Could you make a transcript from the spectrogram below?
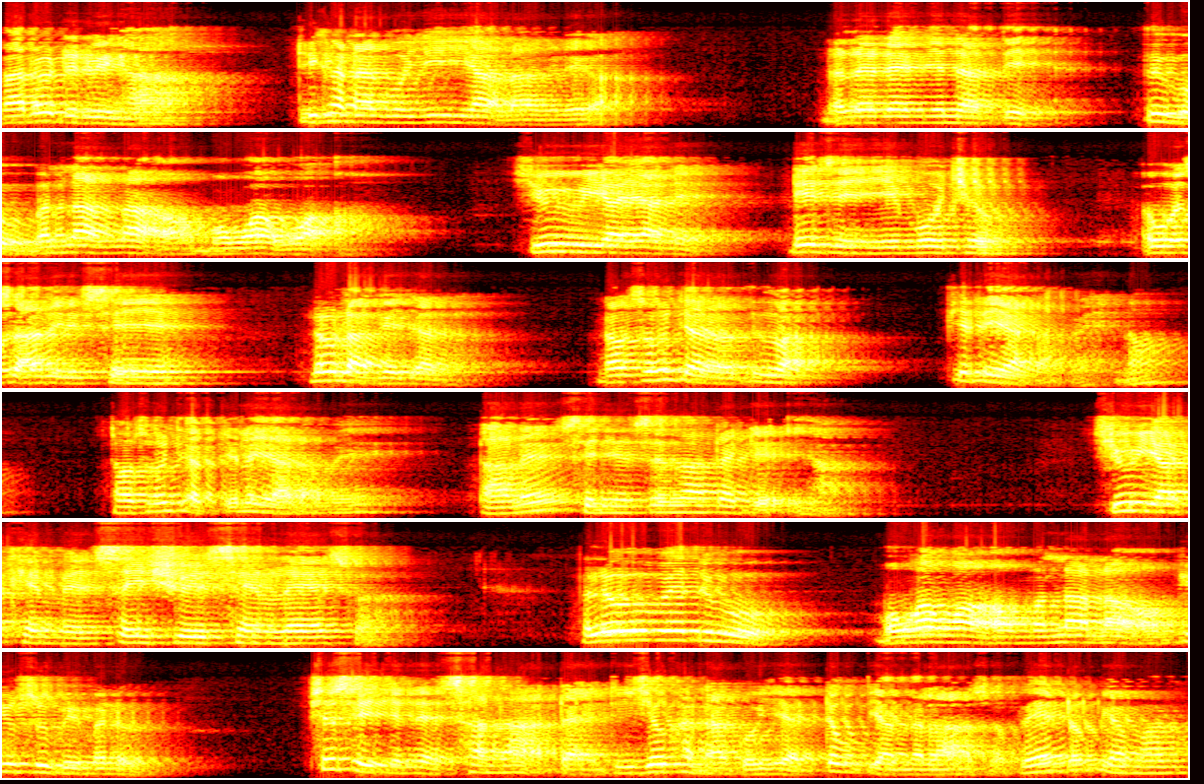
ငါတို့တွေဟာဒီခန္ဓာကိုယ်ကြီးရလာကြတဲ့ကနည်းနည်းလေးမျက်နှာသိသူ့ကိုမလှလှအောင်မဝဝအောင်ရှူရရနဲ့နေစဉ်ရေမိုးချုံအဝစားတွေဆင်းရဲလှုပ်လာခဲ့ကြတာနောက်ဆုံးကြတော့သူကပြစ်လိုက်ရတာပဲနော်နောက်ဆုံးကြပြစ်လိုက်ရတာပဲဒါလည်းဆင်ញင်စဉ်းစားတတ်တဲ့အရာ ရှူရခင်မဲ့စိတ်ရွှေဆင်လဲဆိုတာဘလို့ပဲသူ့ကိုမဝဝအောင်မလှလှအောင်ပြုစုပေးမလို့ဖြစ်စေခြင်းနဲ့ဆန္ဒအတိုင်းဒီရုပ်ခန္ဓာကိုယ်ရဲ့တုံ့ပြန်သလားဆိုဘယ်တုံ့ပြန်မှာလဲ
